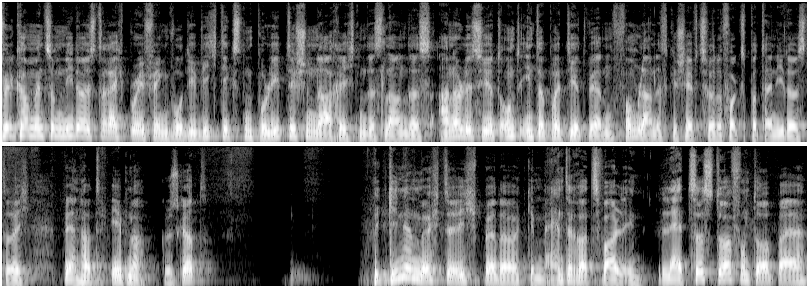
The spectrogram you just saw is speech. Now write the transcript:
willkommen zum Niederösterreich Briefing, wo die wichtigsten politischen Nachrichten des Landes analysiert und interpretiert werden vom Landesgeschäftsführer der Volkspartei Niederösterreich, Bernhard Ebner. Grüß Gott. Beginnen möchte ich bei der Gemeinderatswahl in Leitzersdorf und dabei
